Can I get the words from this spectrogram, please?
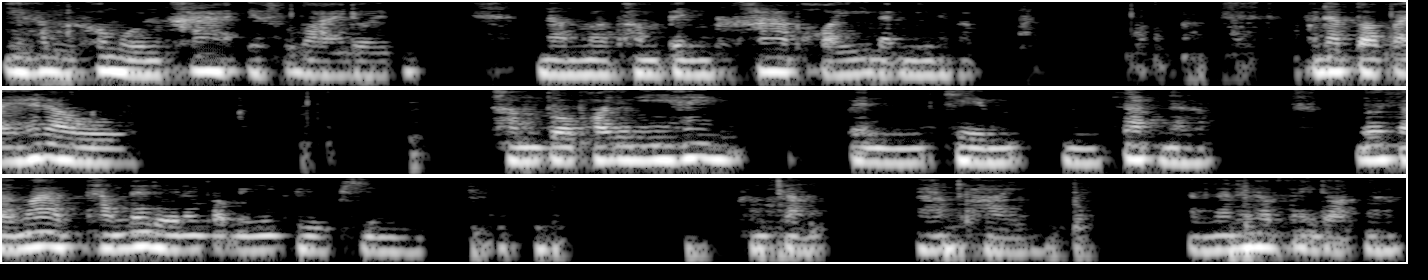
นี่ครับคือข้อมูลค่า x y โดย นำมาทำเป็นค่า point แบบนี้นะครับ อันดับต่อไปให้เราทำตัว point ตัวนี้ให้เป็นเคมซัดนะครับ โดยสามารถทำได้โดยดังต่อไปนี้คือพิมพ์คำสั่ง apply จากนั้นให้เราใส่ดอทนะครับ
